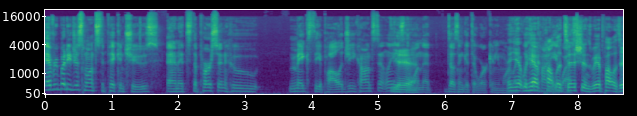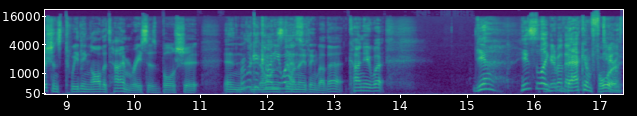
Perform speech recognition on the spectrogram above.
everybody just wants to pick and choose, and it's the person who makes the apology constantly is the Yeah. one that doesn't get to work anymore. And Like, yet we have Kanye West. politicians. We have politicians tweeting all the time racist bullshit, and Or look at no one's doing anything about that. Kanye West, yeah, he's like Forget about that back and Taylor-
